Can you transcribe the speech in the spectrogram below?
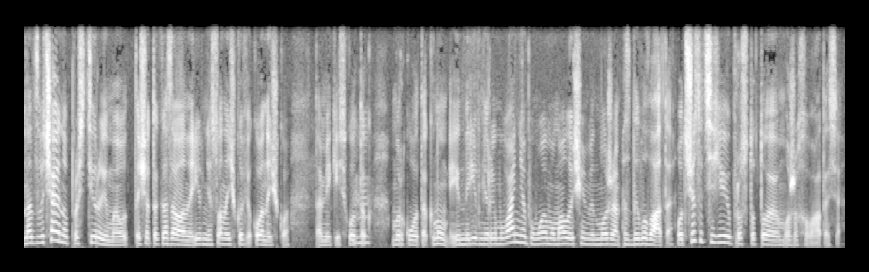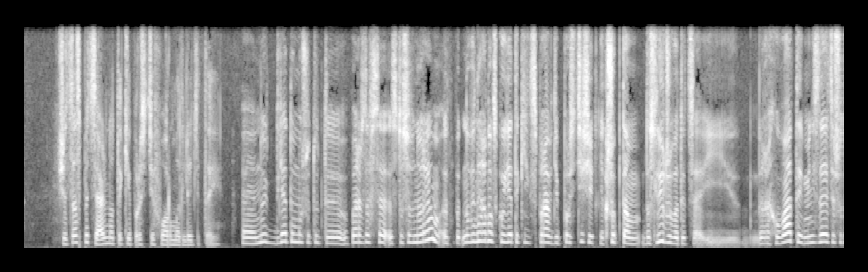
надзвичайно прості рими. От те, що ти казала, на рівні сонечко, віконечко, там якийсь коток, mm-hmm. моркоток. Ну, і на рівні римування, по-моєму, мало чим він може здивувати. От що за цією простотою може ховатися? Чи це спеціально такі прості форми для дітей? Е, ну, я думаю, що тут, е, перш за все, стосовно Рим, е, ну, Віноградовського є такі справді простіші, якщо б там досліджувати це і рахувати. Мені здається, що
